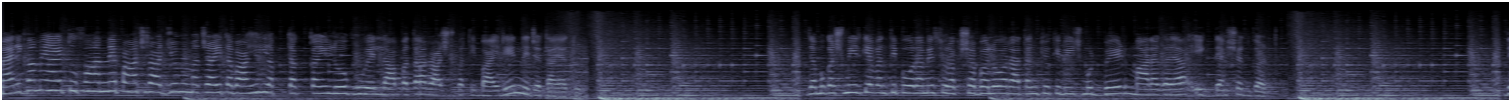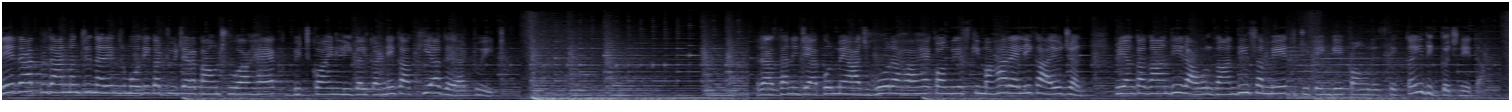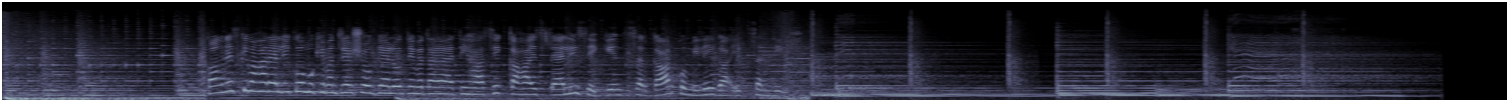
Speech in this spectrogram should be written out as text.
America में आए तूफ़ान ने पाँच राज्यों में मचाई तबाही। अब तक कई लोग हुए लापता। राष्ट्रपति बाइडेन ने जताया दुख। जम्मू कश्मीर के अवंतीपोरा में सुरक्षा बलों और आतंकियों के बीच मुठभेड़, मारा गया एक दहशतगर्द। देर रात प्रधानमंत्री नरेंद्र मोदी का ट्विटर अकाउंट हुआ हैक। बिटकॉइन लीगल करने का किया गया ट्वीट। राजधानी जयपुर में आज हो रहा है कांग्रेस की महारैली का आयोजन। प्रियंका गांधी, राहुल गांधी समेत जुटेंगे कांग्रेस के कई दिग्गज नेता। कांग्रेस की महारैली को मुख्यमंत्री अशोक गहलोत ने बताया ऐतिहासिक, कहा इस रैली से केंद्र सरकार को मिलेगा एक संदेश।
